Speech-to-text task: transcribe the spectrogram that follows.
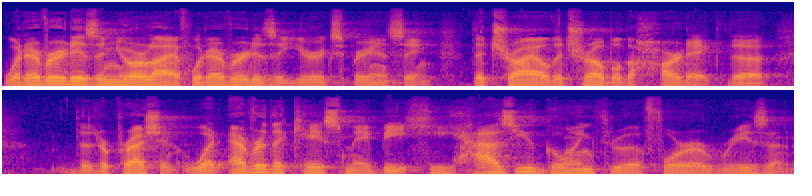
Whatever it is in your life, whatever it is that you're experiencing, the trial, the trouble, the heartache, the, the depression, whatever the case may be, He has you going through it for a reason.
